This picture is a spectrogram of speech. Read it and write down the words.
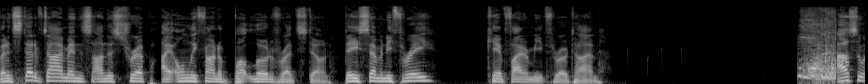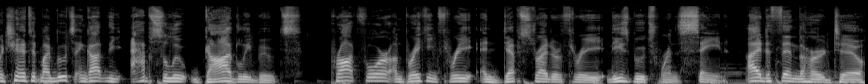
But instead of diamonds on this trip, I only found a buttload of redstone. Day 73, campfire meat throw time. I also enchanted my boots and got the absolute godly boots. Prot 4, Unbreaking 3, and Depth Strider 3, these boots were insane. I had to thin the herd too.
